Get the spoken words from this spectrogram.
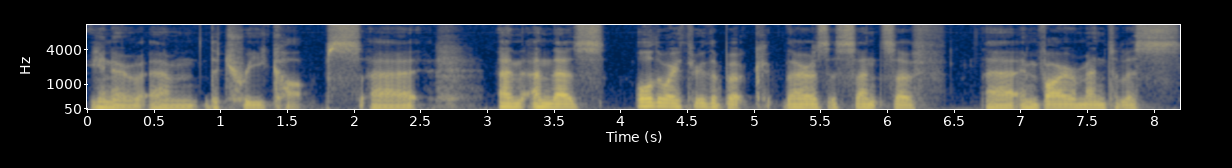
you know, um, the tree cops. Uh, and, and there's all the way through the book, there is a sense of uh, environmentalists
